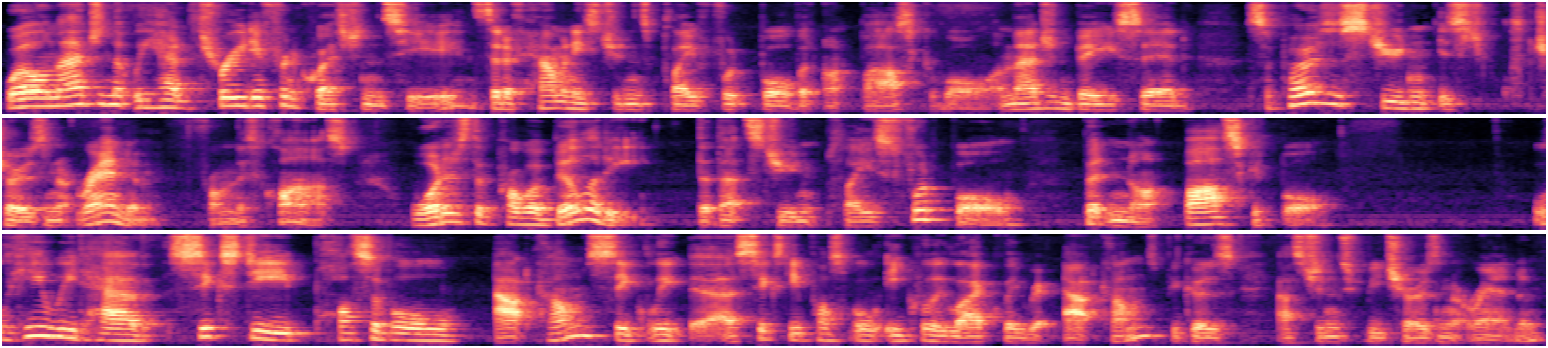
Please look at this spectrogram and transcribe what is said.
Well, imagine that we had three different questions here. Instead of how many students play football but not basketball, imagine B said, suppose a student is chosen at random from this class. What is the probability that that student plays football but not basketball? Well, here we'd have 60 possible outcomes, uh, 60 possible equally likely outcomes because our students would be chosen at random.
